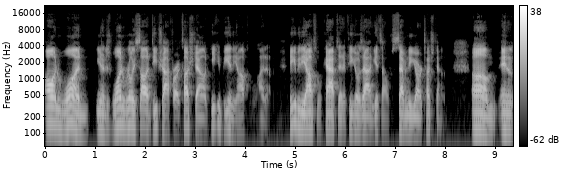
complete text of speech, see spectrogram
on one, you know just one really solid deep shot for a touchdown, he could be in the optimal lineup. He could be the optimal captain if he goes out and gets a seventy yard touchdown. Um, and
